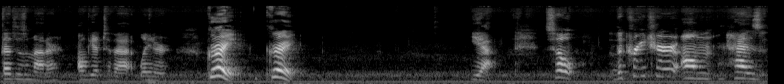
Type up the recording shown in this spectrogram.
that doesn't matter. I'll get to that later. Great, great. Yeah. So the creature um has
